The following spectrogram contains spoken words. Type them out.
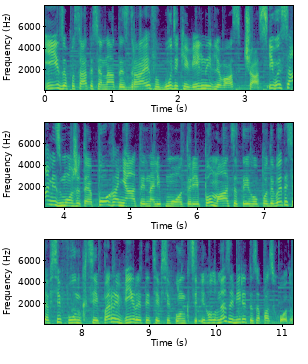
і записатися на тест-драйв в будь-який вільний для вас час. І ви самі зможете поганяти на ліпмоторі, помацати його, подивитися всі функції, перевірити ці всі функції. І головне заміряти запас ходу.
